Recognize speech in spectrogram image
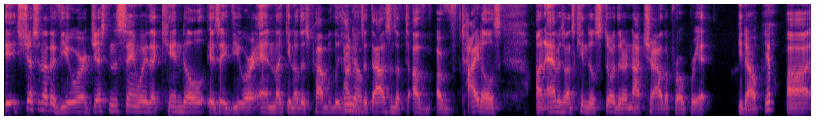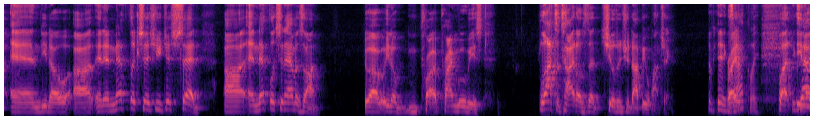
It's just another viewer, just in the same way that Kindle is a viewer, and like you know, there's probably hundreds of thousands of, of of titles on Amazon's Kindle store that are not child appropriate. You know. Yep. Uh, and you know, uh, and then Netflix, as you just said, uh, and Netflix and Amazon, uh, you know, Pri- Prime Movies, lots of titles that children should not be watching. Exactly. But Exactly, you know,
